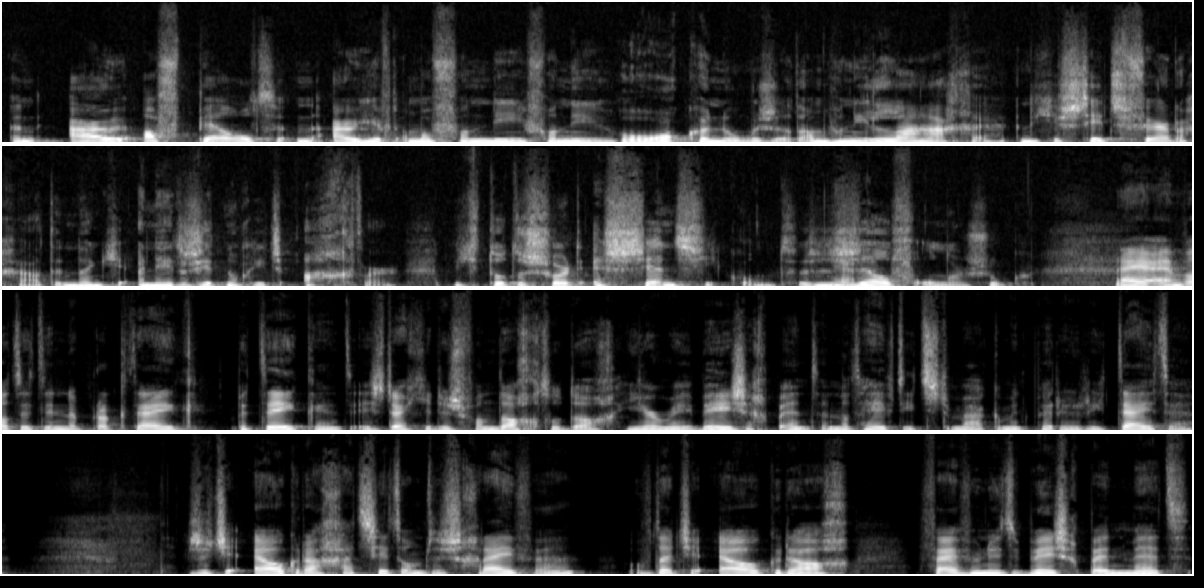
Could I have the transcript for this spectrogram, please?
een ui afpelt. Een ui heeft allemaal van die, van die rokken, noemen ze dat, allemaal van die lagen. En dat je steeds verder gaat en denk je, ah nee, er zit nog iets achter. Dat je tot een soort essentie komt. Dus een zelfonderzoek. Nou ja, en wat dit in de praktijk betekent, is dat je dus van dag tot dag hiermee bezig bent. En dat heeft iets te maken met prioriteiten. Dus dat je elke dag gaat zitten om te schrijven, of dat je elke dag vijf minuten bezig bent met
